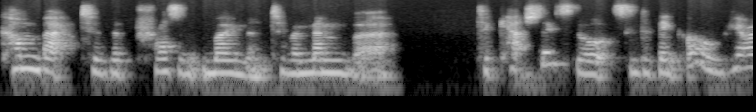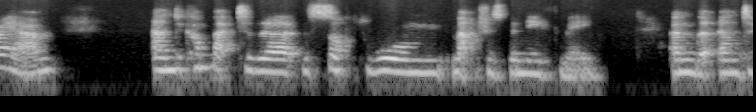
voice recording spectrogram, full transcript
come back to the present moment, to remember, to catch those thoughts and to think, oh, here I am, and to come back to the, the soft, warm mattress beneath me and, the, and to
